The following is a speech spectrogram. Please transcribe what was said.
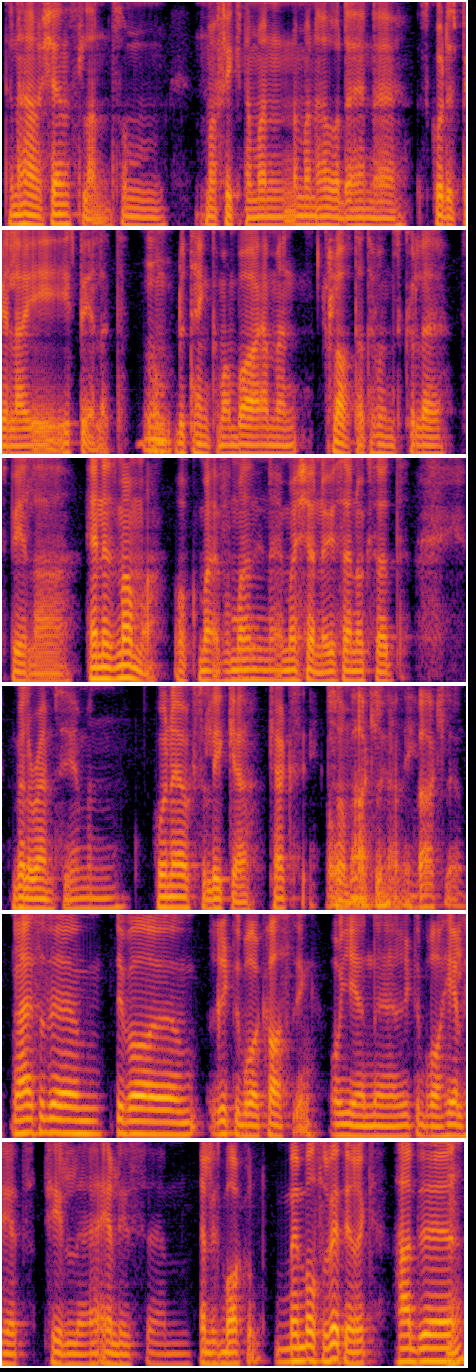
den här känslan som man fick när man, när man hörde henne skådespela i, i spelet. Mm. Och då tänker man bara, ja men klart att hon skulle spela hennes mamma. Och man, man, man känner ju sen också att Bella Ramsey, men hon är också lika kaxig Ja, som verkligen, Ellie. verkligen. Nej, så det, det var um, riktigt bra casting och ge en uh, riktigt bra helhet till uh, Ellis, um, Ellis bakgrund. Men bara så du vet Erik, hade, Mm.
